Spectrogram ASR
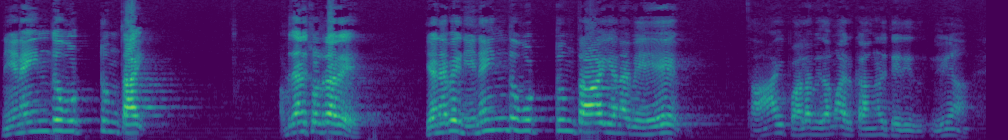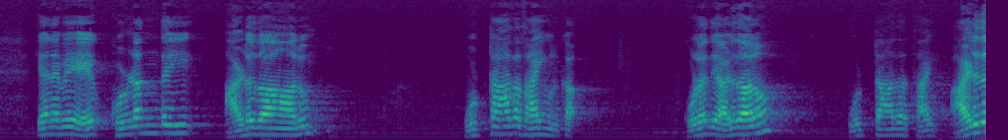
நினைந்து ஊட்டும் தாய். அப்படிதானே சொல்றாரு? எனவே நினைந்து ஊட்டும் தாய் எனவே தாய் பல விதமா இருக்காங்கன்னு தெரியுது இல்லையா? எனவே குழந்தை அழுதாலும் ஊட்டாத தாயும் இருக்கா? குழந்தை அழுதாலும் ஊட்டாத தாய் அழுத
